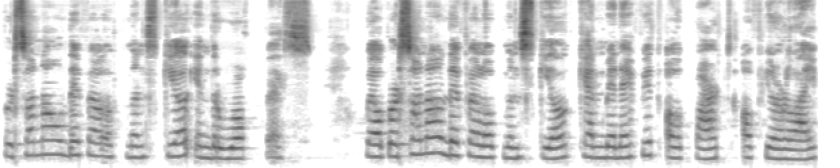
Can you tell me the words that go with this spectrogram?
Personal development skill in the workplace. While personal development skill can benefit all parts of your life,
